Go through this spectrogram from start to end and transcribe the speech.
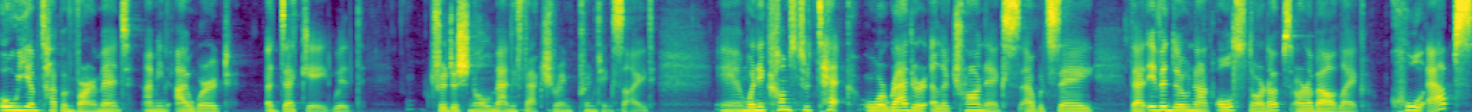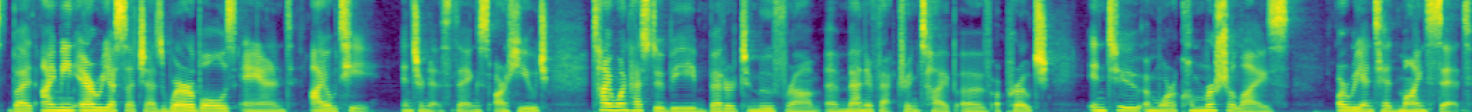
a OEM type environment. I mean, I worked a decade with traditional manufacturing printing side. And when it comes to tech or rather electronics, I would say that even though not all startups are about like cool apps, but I mean areas such as wearables and IoT, Internet things are huge. Taiwan has to be better to move from a manufacturing type of approach into a more commercialized oriented mindset.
